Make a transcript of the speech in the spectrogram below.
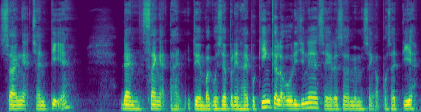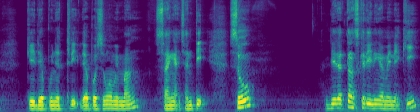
Sangat cantik ya. Dan sangat tahan. Itu yang bagus daripada Hyper King. Kalau original, saya rasa memang sangat puas hati ya. Okay, dia punya trip dia apa semua memang sangat cantik. So, dia datang sekali dengan magnet key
